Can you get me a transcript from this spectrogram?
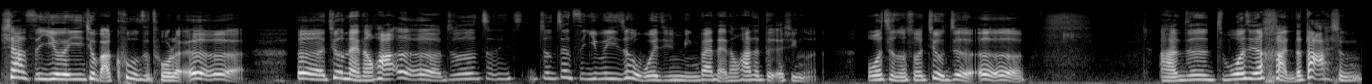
下次一 v 一就把裤子脱了，呃呃呃，就奶糖花，呃呃，就是这就这次一 v 一之后，我已经明白奶糖花的德行了。我只能说，就这，呃呃。啊，这直播间喊的大声，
